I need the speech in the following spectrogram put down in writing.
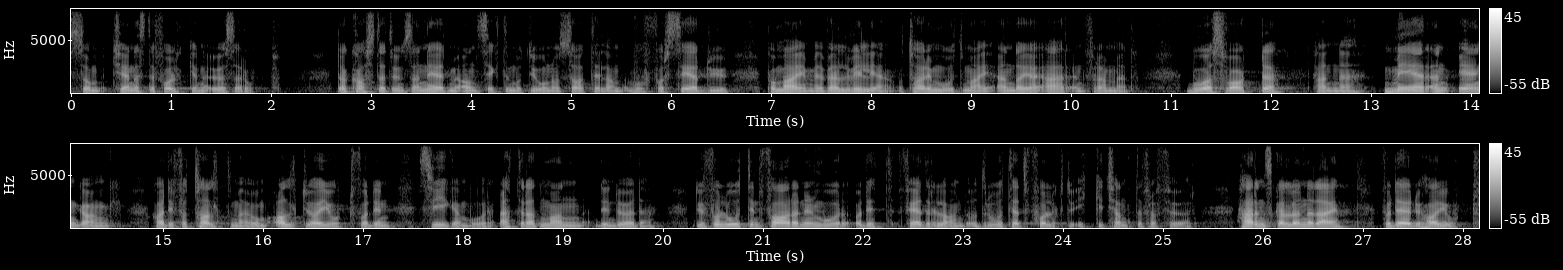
som tjenestefolkene øser opp. Da kastet hun seg ned med ansiktet mot jorden og sa til ham, Hvorfor ser du på meg med velvilje og tar imot meg enda jeg er en fremmed? Boas svarte henne, Mer enn én en gang har de fortalt meg om alt du har gjort for din svigermor etter at mannen din døde. Du forlot din far og din mor og ditt fedreland og dro til et folk du ikke kjente fra før. Herren skal lønne deg for det du har gjort.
